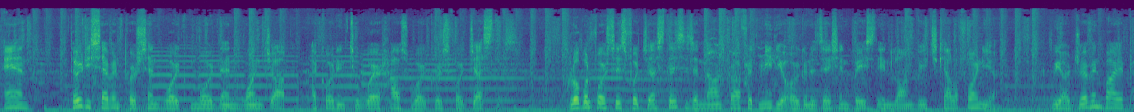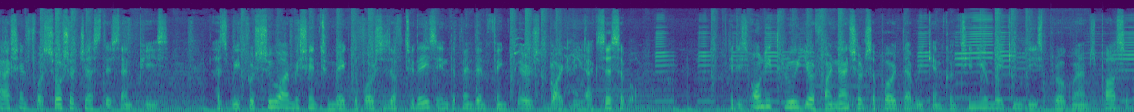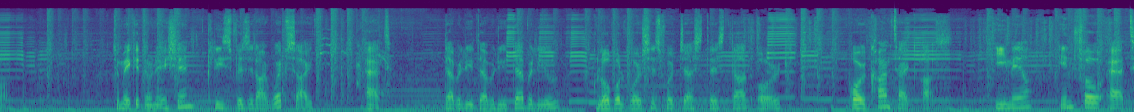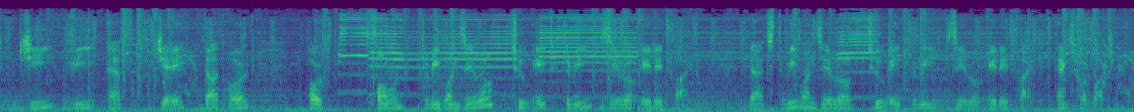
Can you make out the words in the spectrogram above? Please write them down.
And 37% work more than one job, according to Warehouse Workers for Justice. Global Voices for Justice is a nonprofit media organization based in Long Beach, California. We are driven by a passion for social justice and peace as we pursue our mission to make the voices of today's independent thinkers widely accessible. It is only through your financial support that we can continue making these programs possible. To make a donation, please visit our website at www.globalvoicesforjustice.org or contact us. Email info at gvfj.org or phone 310-283-0885. That's 310-283-0885. Thanks for watching.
